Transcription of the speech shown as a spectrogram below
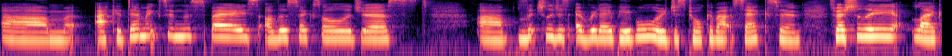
um academics in the space, other sexologists, uh, literally just everyday people who just talk about sex. And especially like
